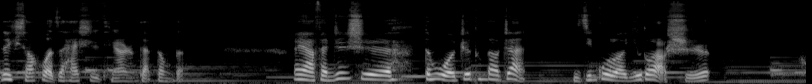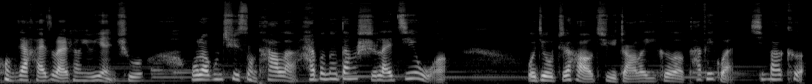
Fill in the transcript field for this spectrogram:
那个小伙子还是挺让人感动的。哎呀，反正是等我折腾到站，已经过了一个多小时。我们家孩子晚上有演出。我老公去送他了，还不能当时来接我，我就只好去找了一个咖啡馆，星巴克，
